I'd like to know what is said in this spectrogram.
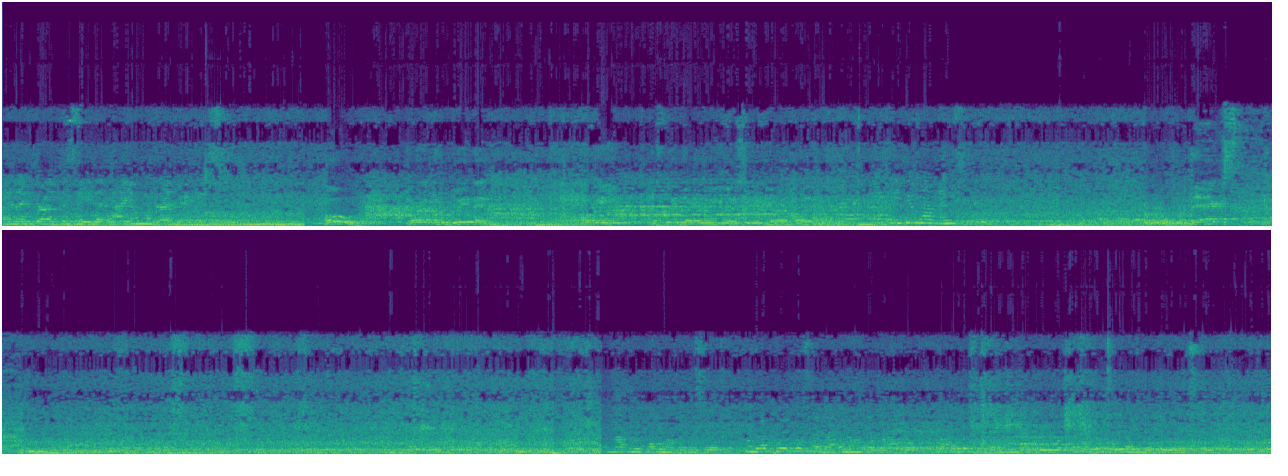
And I'm proud to say that I am a graduate of school. Oh, you're graduated. Okay, just wait there and we'll see if you're qualified. Thank you, Ma'am and Sir. Next! Naku po, Ma'am and Sir. Mag-apply ko sa lahat ng trabaho. Ako sa training ng work? At ito po yung documents ko.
